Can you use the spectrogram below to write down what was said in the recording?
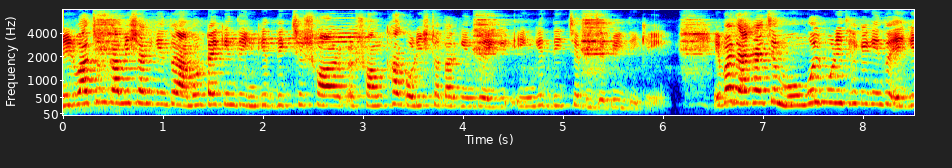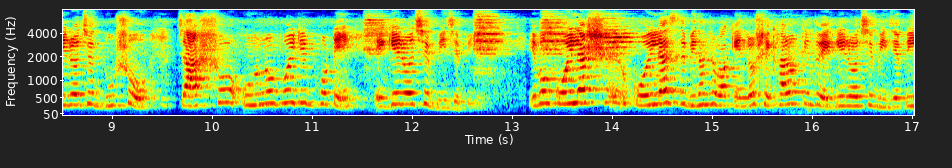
নির্বাচন কমিশন কিন্তু এমনটাই কিন্তু ইঙ্গিত দিচ্ছে সংখ্যা গরিষ্ঠতার কিন্তু ইঙ্গিত দিচ্ছে বিজেপির দিকেই। এবার দেখা যাচ্ছে মঙ্গলপুরি থেকে কিন্তু এগিয়ে রয়েছে দুশো চারশো উননব্বইটি ভোটে এগিয়ে রয়েছে বিজেপি। এবং কৈলাস কৈলাস যে বিধানসভা কেন্দ্র, সেখানেও কিন্তু এগিয়ে রয়েছে বিজেপি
